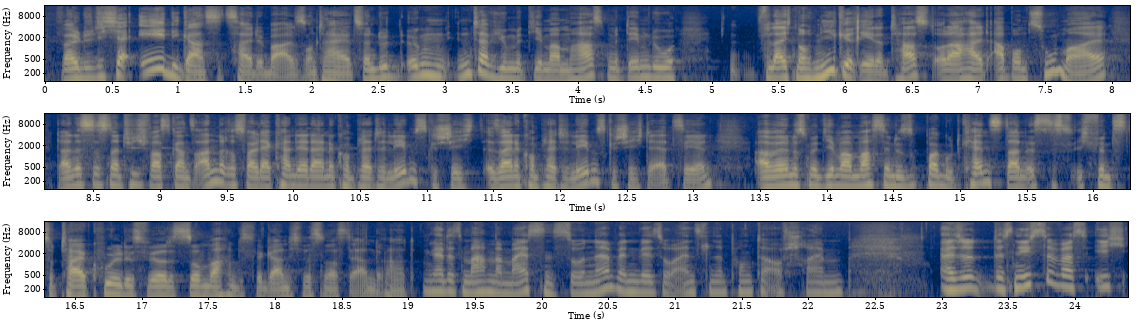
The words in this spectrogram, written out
weil du dich ja eh die ganze Zeit über alles unterhältst. Wenn du irgendein Interview mit jemandem hast, mit dem du vielleicht noch nie geredet hast oder halt ab und zu mal, dann ist es natürlich was ganz anderes, weil der kann dir deine komplette Lebensgeschichte, seine komplette Lebensgeschichte erzählen. Aber wenn du es mit jemandem machst, den du super gut kennst, dann ist es, ich finde es total cool, dass wir das so machen, dass wir gar nicht wissen, was der andere hat. Ja, das machen wir meistens so, ne, wenn wir so einzelne Punkte aufschreiben. Also das nächste, was ich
